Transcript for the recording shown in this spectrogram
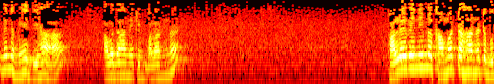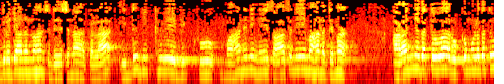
මෙන්න මේ දිහා අවධානයකින් බලන්න පළවෙනිම කමඨහනට බුදුරජාණන් වහන්සේ දේශනා කළා ඉද බික්ඛවේ බික්ඛු මහණෙනි මේ ශාසනයේ මහණතෙම අරඤ්‍යගතව රුක්කමූලගතව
